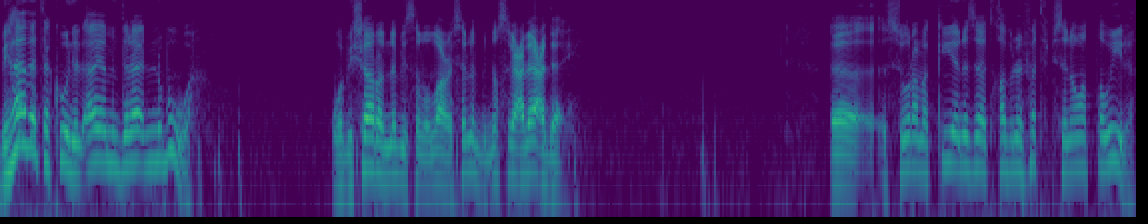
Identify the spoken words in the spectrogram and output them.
بهذا تكون الآية من دلائل النبوة وبشار النبي صلى الله عليه وسلم بالنصر على أعدائه. آه، السورة مكية نزلت قبل الفتح بسنوات طويلة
